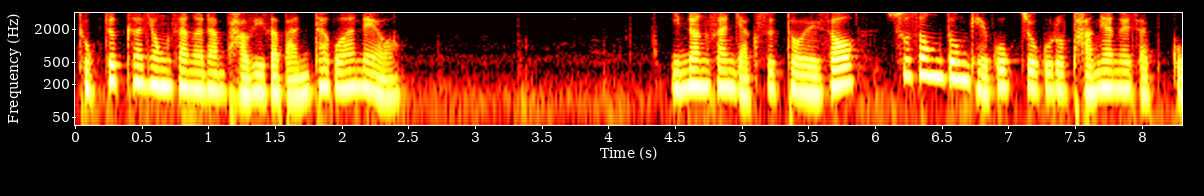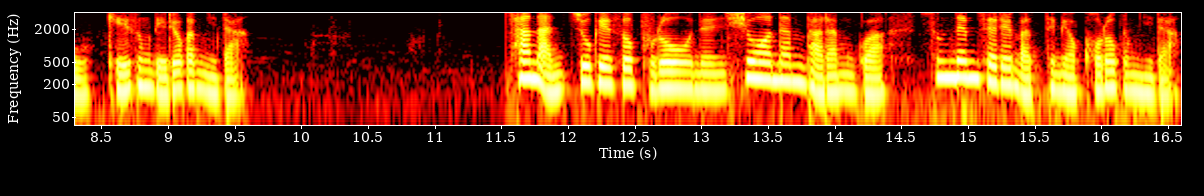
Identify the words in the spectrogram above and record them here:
독특한 형상을 한 바위가 많다고 하네요. 인왕산 약수터에서 수성동 계곡 쪽으로 방향을 잡고 계속 내려갑니다. 산 안쪽에서 불어오는 시원한 바람과 숲 냄새를 맡으며 걸어봅니다.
